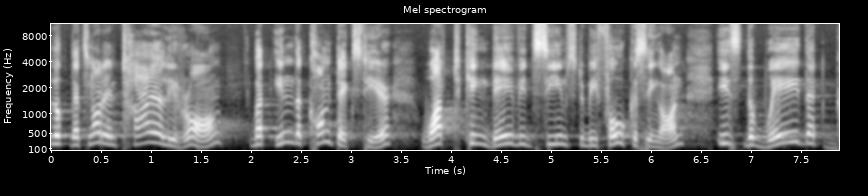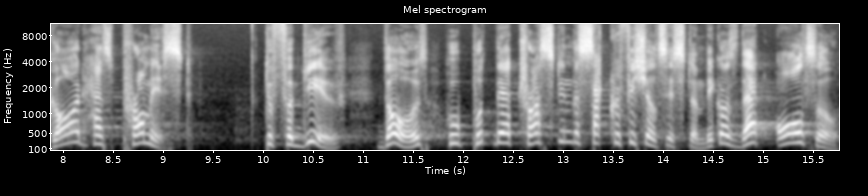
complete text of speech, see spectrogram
Look, that's not entirely wrong, but in the context here, what King David seems to be focusing on is the way that God has promised to forgive those who put their trust in the sacrificial system, because that also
